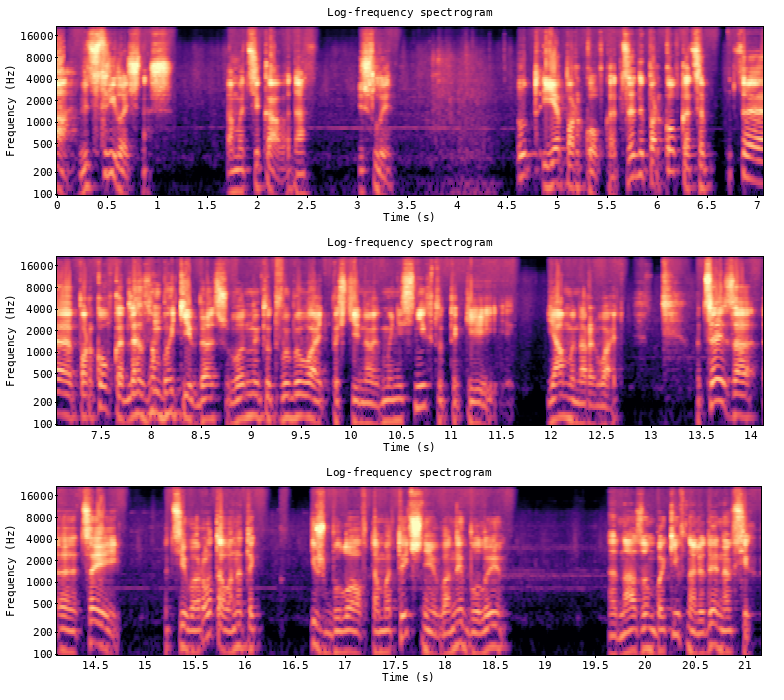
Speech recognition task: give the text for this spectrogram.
А, відстрілочна ж. Саме цікаво, да? Пішли. Тут є парковка. Це не парковка, це, це парковка для зомбаків. Да? Вони тут вибивають постійно мені сніг, тут такі ями наривають. Оцей, за, е, цей, ці ворота, вони такі ж було автоматичні, вони були на зомбаків, на людей, на всіх.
